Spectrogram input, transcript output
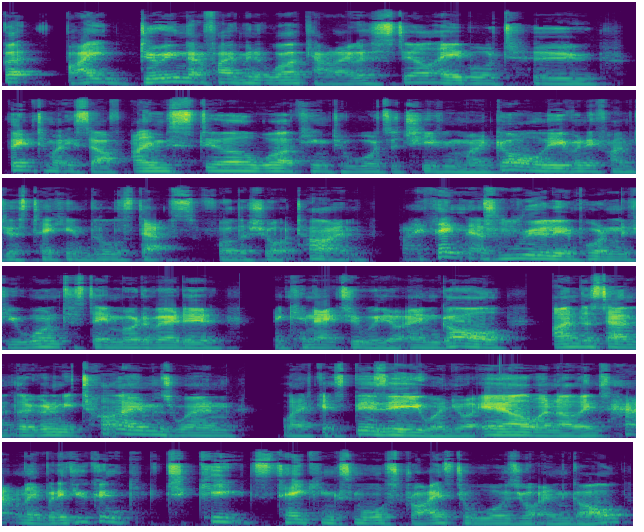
But by doing that five minute workout, I was still able to think to myself, I'm still working towards achieving my goal, even if I'm just taking little steps for the short time. I think that's really important if you want to stay motivated and connected with your end goal. Understand that there are going to be times when life gets busy, when you're ill, when nothing's happening. But if you can keep taking small strides towards your end goal,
